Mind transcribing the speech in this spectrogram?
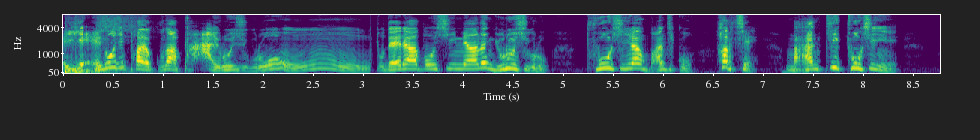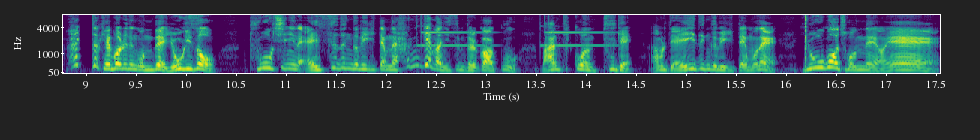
이게 에너지파였구나 파 이런 식으로 오. 또 내려보시면은 요런 식으로 두억시니랑 만티코 합체 만티 두억시니 획득해버리는 건데 여기서 두억시니는 S등급이기 때문에 한 개만 있으면 될 것 같고 만티코는 두 개 아무래도 A등급이기 때문에 요거 좋네요. 예.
